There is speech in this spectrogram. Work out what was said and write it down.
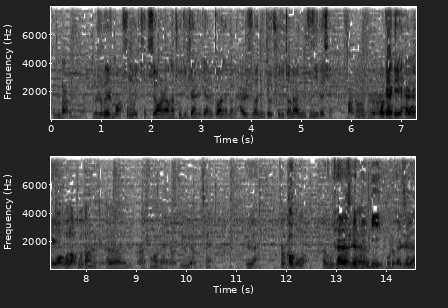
都去打工去。那是为什么？父母希望让他出去见识见识、锻炼锻炼，还是说你就出去挣点你自己的钱？反正是我该给还是给？我我老姑当时给他女儿生活费就是一个月五千日元，就是高中了。呃，五千人民币不是日元，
